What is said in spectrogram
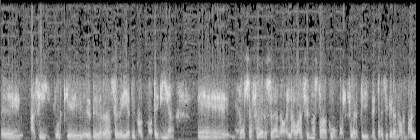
eh, así, porque de verdad se veía que no, no tenía eh, mucha fuerza, no, la base no estaba como muy fuerte y me parece que era normal.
